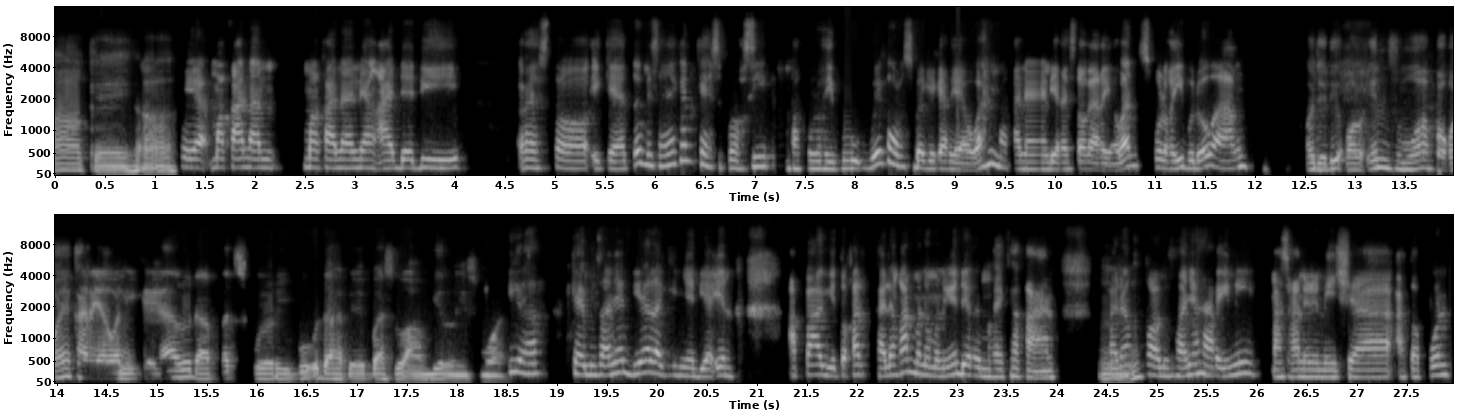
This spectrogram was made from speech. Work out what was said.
oke okay. uh. kayak makanan makanan yang ada di resto IKEA tuh misalnya kan kayak seporsi empat puluh ribu. Gue kalau sebagai karyawan makanan di resto karyawan sepuluh ribu doang. Oh jadi all in semua pokoknya karyawan IKEA lu dapat sepuluh ribu udah bebas lu ambil nih semua. Iya kayak misalnya dia lagi nyediain apa gitu kan kadang kan menu-menunya dari mereka kan kadang mm -hmm. kalau misalnya hari ini masakan Indonesia ataupun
